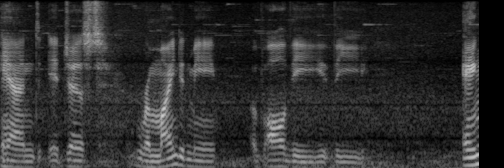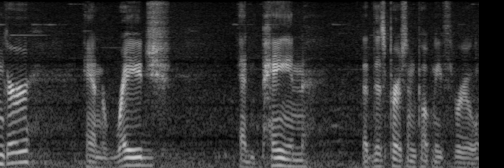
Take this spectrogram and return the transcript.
and it just reminded me of all the the anger and rage and pain that this person put me through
